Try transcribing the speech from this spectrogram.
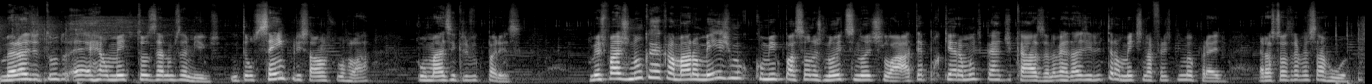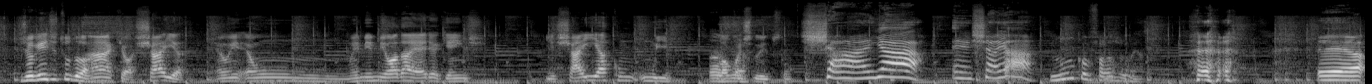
O melhor de tudo é realmente todos éramos amigos, então sempre estávamos por lá, por mais incrível que pareça. Meus pais nunca reclamaram, mesmo comigo passando as noites e noites lá, até porque era muito perto de casa, na verdade, literalmente na frente do meu prédio. Era só atravessar a rua. Joguei de tudo lá. Ah, aqui ó, Shaya é um, é um MMO da Area Games. E Shaya com um I, Ah, logo tá. antes do Y. Shaya! É Shaya! Nunca ouvi falar do jogo. É,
